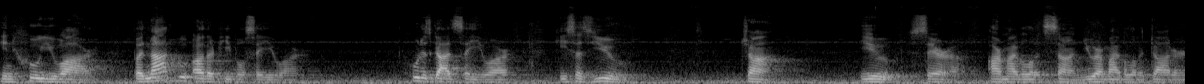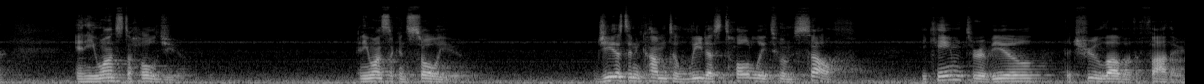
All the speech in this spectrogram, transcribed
in who you are, but not who other people say you are. Who does God say you are? He says, You, John, you, Sarah, are my beloved son. You are my beloved daughter. And He wants to hold you, and He wants to console you. Jesus didn't come to lead us totally to Himself, He came to reveal the true love of the Father.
